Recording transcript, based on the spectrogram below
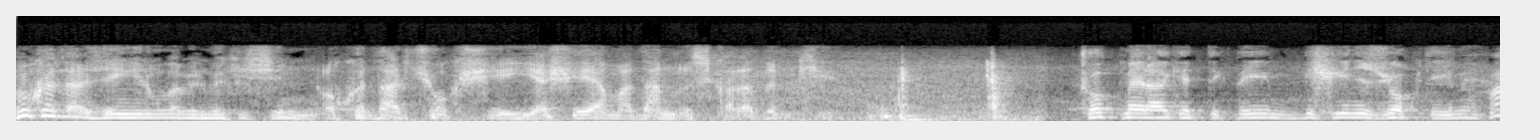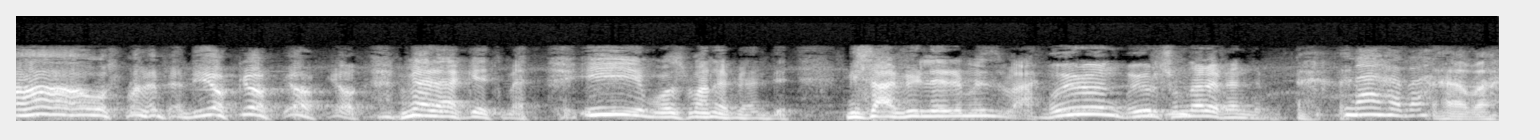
Bu kadar zengin olabilmek için o kadar çok şey yaşayamadan ıskaladım ki. Çok merak ettik beyim. Bir şeyiniz yok değil mi? Aa Osman Efendi yok yok yok yok. Merak etme. İyiyim Osman Efendi. Misafirlerimiz var. Buyurun buyursunlar efendim. Merhaba. Merhaba.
